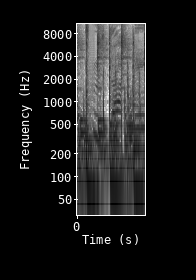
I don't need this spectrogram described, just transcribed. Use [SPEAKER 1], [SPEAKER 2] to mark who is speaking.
[SPEAKER 1] You've got me.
